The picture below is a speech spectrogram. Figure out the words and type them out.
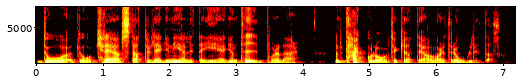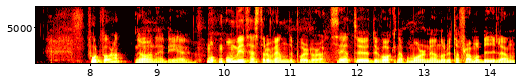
Då, då krävs det att du lägger ner lite egen tid på det där. Men tack och lov tycker jag att det har varit roligt. Alltså. Fortfarande. Ja, nej, det är... Om vi testar och vänder på det då, då. Säg att du, du vaknar på morgonen och du tar fram mobilen.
